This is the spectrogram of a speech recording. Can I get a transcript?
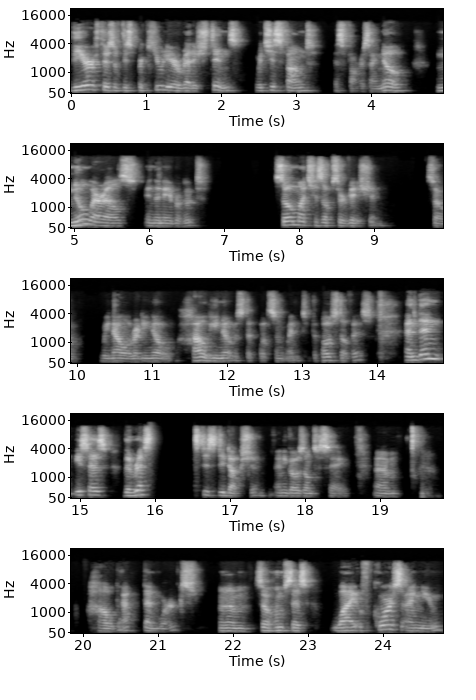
The earth is of this peculiar reddish tint, which is found, as far as I know, nowhere else in the neighborhood. So much is observation. So we now already know how he knows that Watson went to the post office. And then he says the rest is deduction. And he goes on to say um, how that then works. Um, so Holmes says, why, of course, I knew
